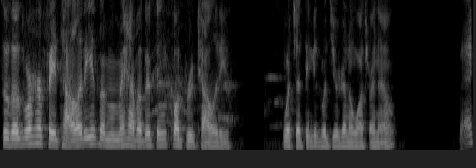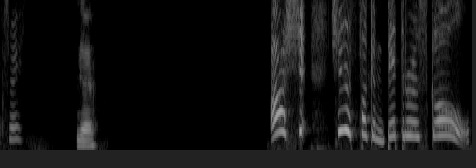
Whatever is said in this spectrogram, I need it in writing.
so those were her fatalities, and then they have other things called brutalities, which I think is what you're gonna watch right now. The x ray? Yeah. Oh shit! She just fucking bit through his skull.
